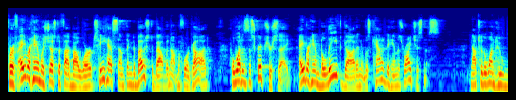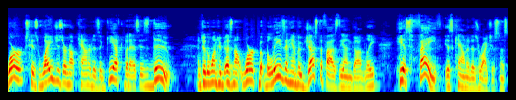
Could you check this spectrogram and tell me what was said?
For if Abraham was justified by works, he has something to boast about, but not before God. For what does the scripture say? Abraham believed God and it was counted to him as righteousness. Now to the one who works, his wages are not counted as a gift, but as his due. And to the one who does not work, but believes in him who justifies the ungodly, his faith is counted as righteousness.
